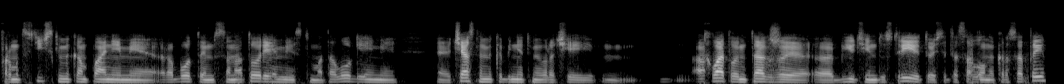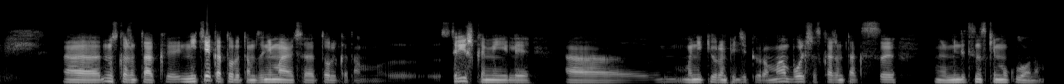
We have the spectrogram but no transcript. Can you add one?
фармацевтическими компаниями, работаем с санаториями, стоматологиями, э, частными кабинетами врачей. Охватываем также бьюти-индустрию, то есть это салоны красоты, ну, скажем так, не те, которые там занимаются только там стрижками или э, маникюром, педикюром, а больше, скажем так, с э, медицинским уклоном.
